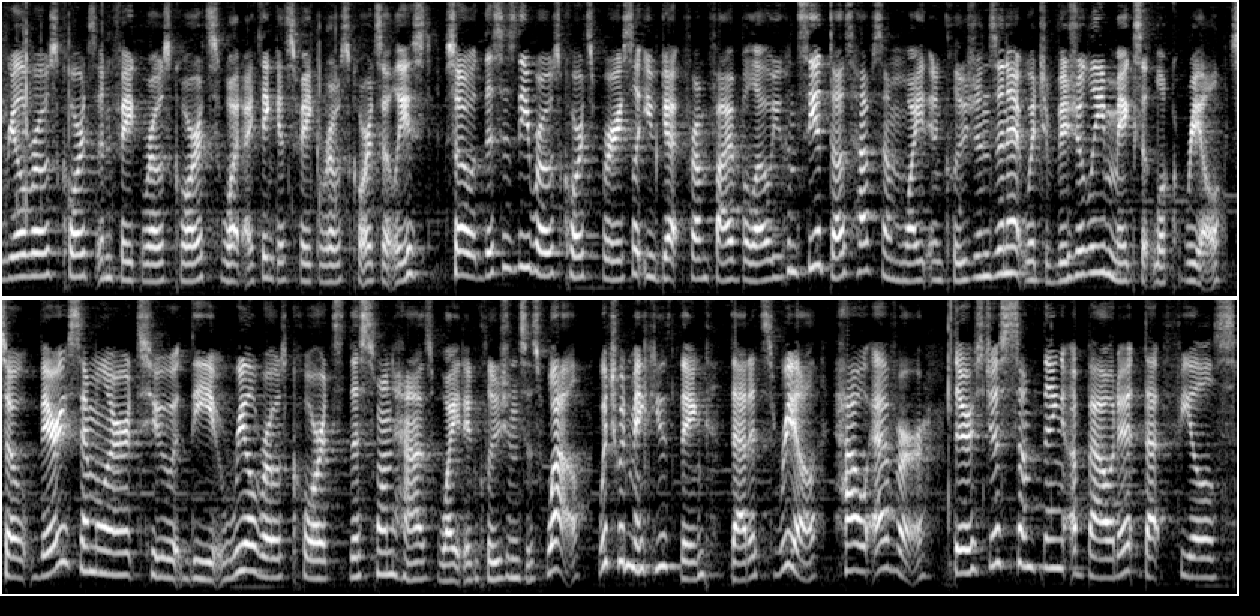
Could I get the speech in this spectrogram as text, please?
real rose quartz and fake rose quartz, what I think is fake rose quartz at least. So this is the rose quartz bracelet you get from Five Below. You can see it does have some white inclusions in it, which visually makes it look real. So very similar to the real rose quartz, this one has white inclusions as well, which would make you think that it's real. However, there's just something about it that feels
